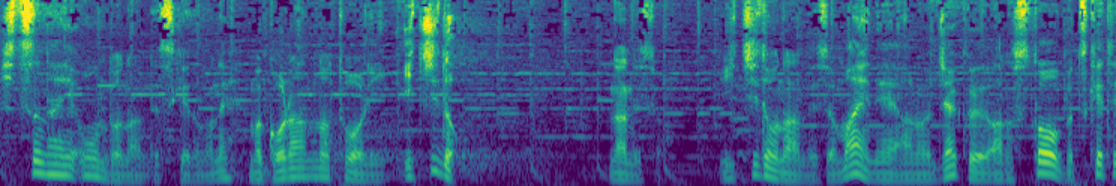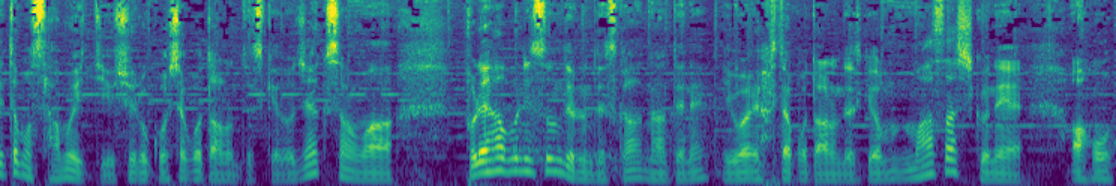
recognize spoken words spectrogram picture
室内温度なんですけどもね、まあ、ご覧の通り1度。なんですよ。1度なんですよ。前ねあの弱あのストーブつけてても寒いっていう収録をしたことあるんですけどジャックさんはプレハブに住んでるんですか？なんてね言われたことあるんですけどまさしくねあほ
